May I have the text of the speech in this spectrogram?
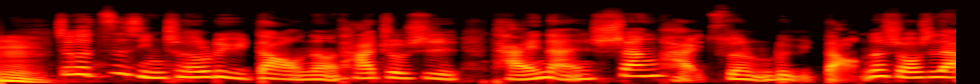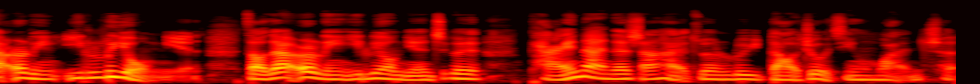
嗯这个自行车绿道呢，它就是台南山海圳绿道。那时候是在二零一六年，早在二零一六年，这个台南的山海圳绿道就已经完成。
